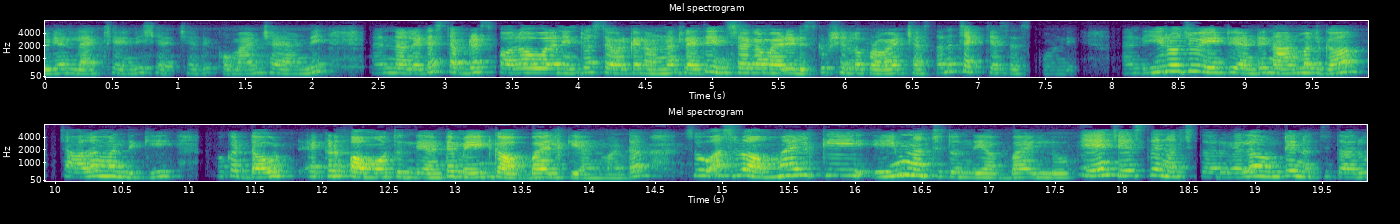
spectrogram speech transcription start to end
వీడియోని లైక్ చేయండి షేర్ చేయండి కామెంట్ చేయండి. అండ్ నా లేటెస్ట్ అప్డేట్స్ ఫాలో అవ్వాలని ఇంట్రెస్ట్ ఎవరికైనా ఉన్నట్లయితే ఇన్స్టాగ్రామ్ ఐడి డిస్క్రిప్షన్లో ప్రొవైడ్ చేస్తాను. చెక్ చేసేసుకోండి. అండ్ ఈరోజు ఏంటి అంటే నార్మల్గా చాలామందికి ఒక డౌట్ ఎక్కడ ఫామ్ అవుతుంది అంటే మెయిన్గా అబ్బాయిలకి అనమాట సో అసలు అమ్మాయిలకి ఏం నచ్చుతుంది అబ్బాయిల్లో? ఏం చేస్తే నచ్చుతారు? ఎలా ఉంటే నచ్చుతారు?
